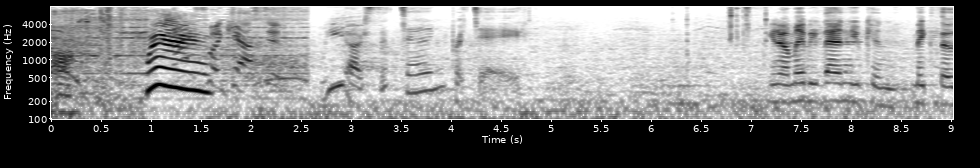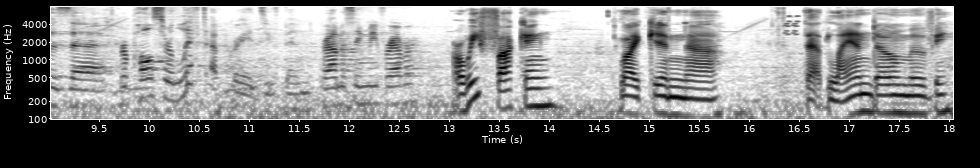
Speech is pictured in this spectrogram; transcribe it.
Ah. Oh. Whee! This one, Captain. We are sitting pretty. You know, maybe then you can make those uh, repulsor lift upgrades you've been promising me forever. Are we fucking? Like in, uh, that Lando movie?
